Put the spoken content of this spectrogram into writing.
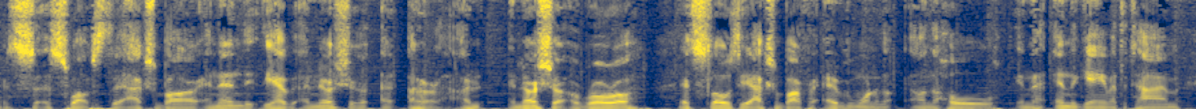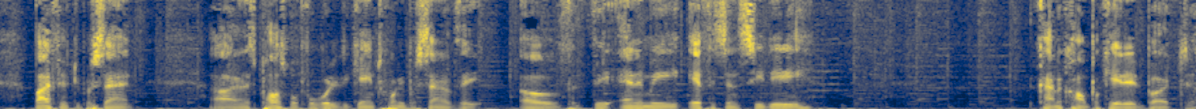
It, swaps the action bar, and then you have inertia. Uh, uh, inertia aurora. It slows the action bar for everyone on the, on the whole in the in the game at the time by 50 percent uh, and it's possible for Woody to gain 20% of the of the enemy if it's in CD. Kind of complicated, but uh,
